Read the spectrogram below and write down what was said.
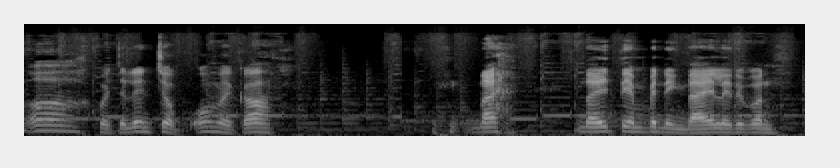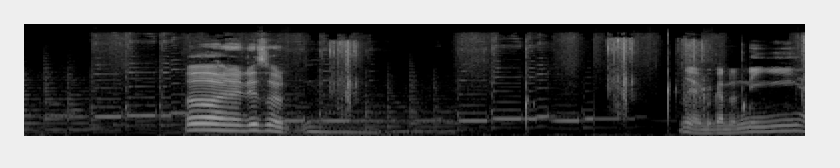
โอ้กว่าจะเล่นจบ โอ้ my god ได้ได้เตรียมเป็นหนึ่งได้เลยทุกคน เออในที่สุดเหนื่อยเหมือนกันนะเนี่ย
